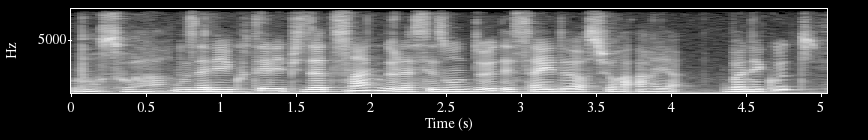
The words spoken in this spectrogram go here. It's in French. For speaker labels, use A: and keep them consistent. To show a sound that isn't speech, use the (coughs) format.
A: Bonsoir, vous allez écouter l'épisode 5 de la saison 2 des Siders sur Aria. Bonne écoute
